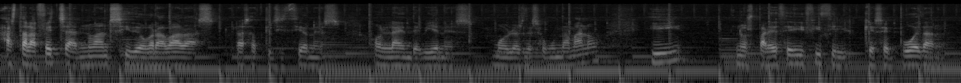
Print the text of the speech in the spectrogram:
Hasta la fecha no han sido grabadas las adquisiciones online de bienes muebles de segunda mano y nos parece difícil que se puedan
